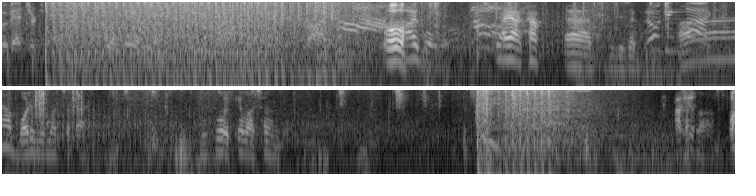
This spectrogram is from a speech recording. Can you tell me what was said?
You have entered an enemy area. Five. 어 아이고 야야 각야 늦어 아 머리 못 맞췄다 누구 이렇게 맞췄는데 아 잠깐만 아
